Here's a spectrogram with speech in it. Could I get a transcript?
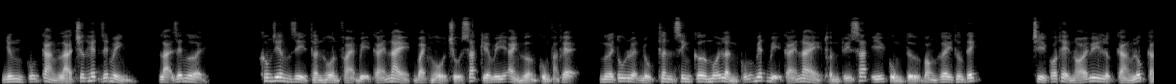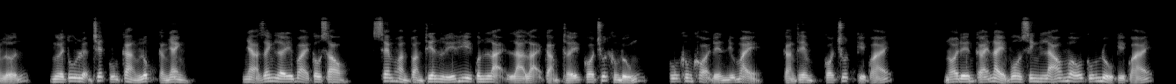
nhưng cũng càng là trước hết giết mình, lại giết người. Không riêng gì thần hồn phải bị cái này bạch hổ chủ sát kiếm ý ảnh hưởng cùng phản vệ, người tu luyện đục thân sinh cơ mỗi lần cũng biết bị cái này thuần túy sát ý cùng tử vong gây thương tích. Chỉ có thể nói uy lực càng lúc càng lớn, người tu luyện chết cũng càng lúc càng nhanh. Nhà danh lấy vài câu sau, xem hoàn toàn thiên lý hy quân lại là lại cảm thấy có chút không đúng, cũng không khỏi đến những mày, càng thêm có chút kỳ quái nói đến cái này vô sinh lão mẫu cũng đủ kỳ quái,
